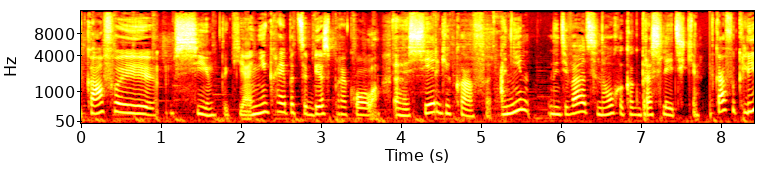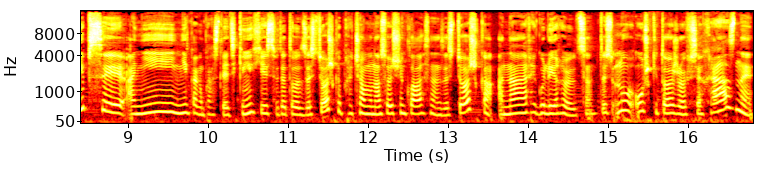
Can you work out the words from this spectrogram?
кафы Си такие, они крепятся без прокола. Э, серьги кафы, они надеваются на ухо как браслетики. Кафы клипсы, они не как браслетики, у них есть вот эта вот застежка, причем у нас очень классная застежка, она регулируется. То есть, ну, ушки тоже у всех разные,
